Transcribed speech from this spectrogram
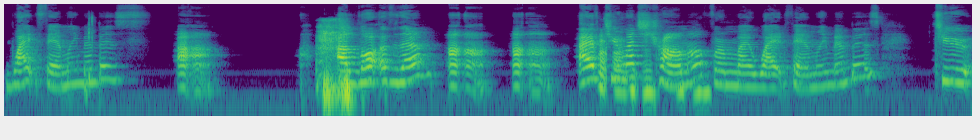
white family members, uh-uh. A lot of them, uh-uh, uh-uh. I have too Uh-uh, much trauma from my white family members to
